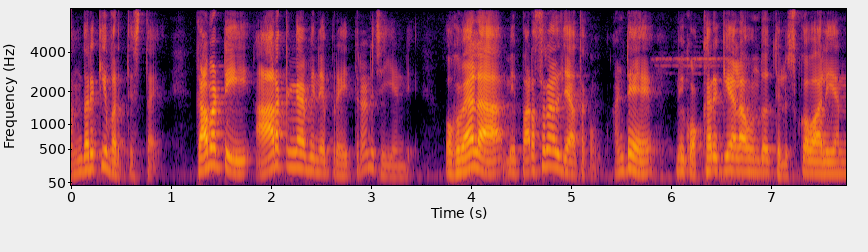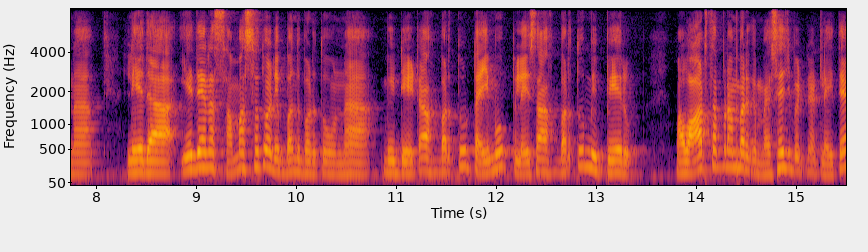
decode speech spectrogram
అందరికీ వర్తిస్తాయి. కాబట్టి ఆ రకంగా వినే ప్రయత్నాన్ని చేయండి. ఒకవేళ మీ పర్సనల్ జాతకం అంటే మీకు ఒక్కరికి ఎలా ఉందో తెలుసుకోవాలి అన్నా లేదా ఏదైనా సమస్యతో ఇబ్బంది పడుతూ ఉన్నా మీ date of birth time place of birth మీ పేరు మా వాట్సాప్ నెంబర్కి మెసేజ్ పెట్టినట్లయితే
